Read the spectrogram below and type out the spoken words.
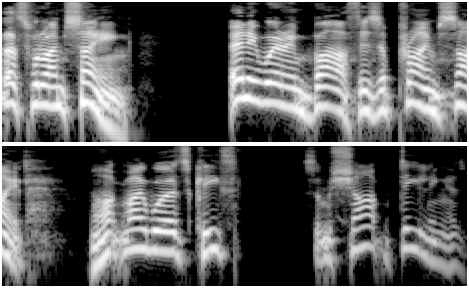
That's what I'm saying. Anywhere in Bath is a prime site. Mark my words, Keith. Some sharp dealing has been.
